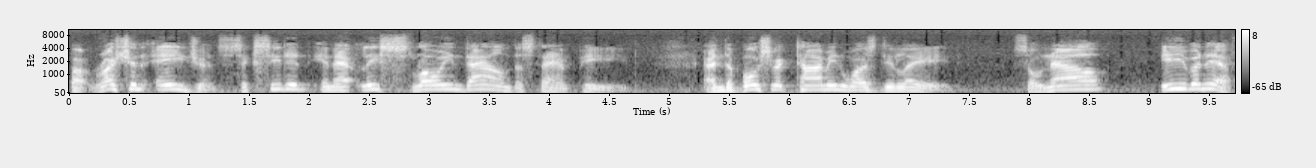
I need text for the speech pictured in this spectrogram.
but Russian agents succeeded in at least slowing down the stampede and the Bolshevik timing was delayed. So now, even if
